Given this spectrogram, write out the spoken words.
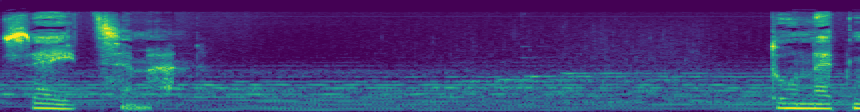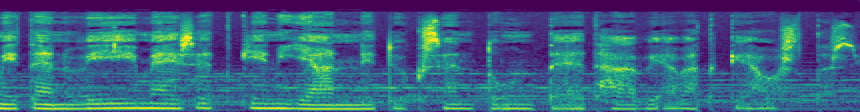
Seitsemän. Tunnet, miten viimeisetkin jännityksen tunteet häviävät kehostasi.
